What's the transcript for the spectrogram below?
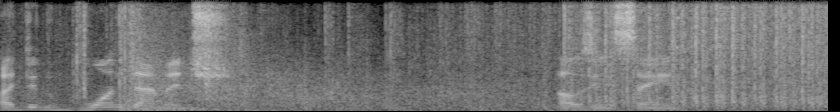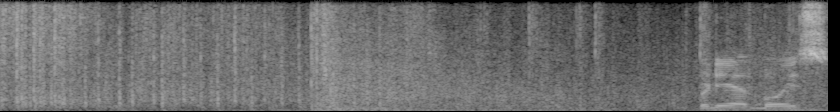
I did one damage. That was insane. You at, boys?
